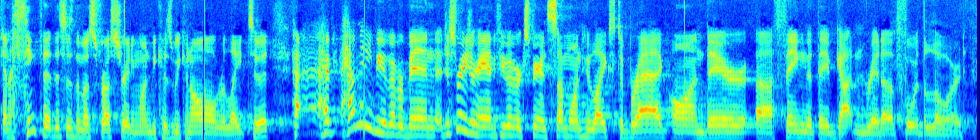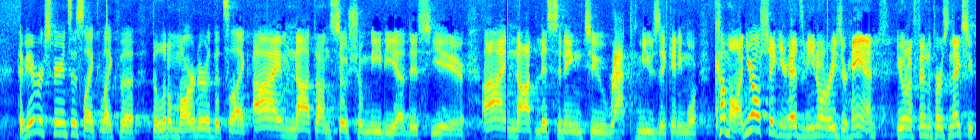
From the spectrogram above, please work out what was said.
And I think that this is the most frustrating one because we can all relate to it. Have, how many of you have ever been, just raise your hand if you've ever experienced someone who likes to brag on their uh, thing that they've gotten rid of for the Lord? Have you ever experienced this? Like, like the, the little martyr that's like, I'm not on social media this year. I'm not listening to rap music anymore. Come on, you're all shaking your heads at me. You don't raise your hand. You don't offend the person next to you.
